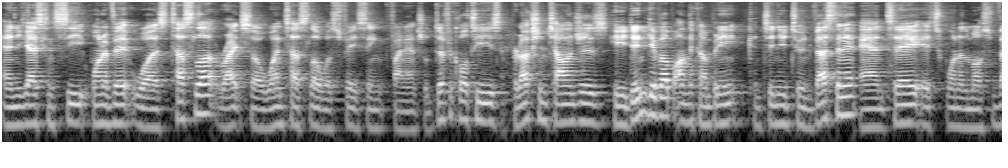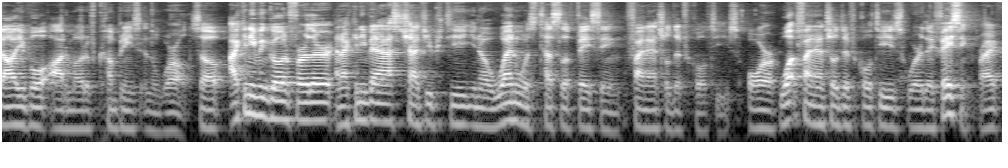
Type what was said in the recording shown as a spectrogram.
and you guys can see one of it was Tesla, right? So when Tesla was facing financial difficulties, and production challenges, he didn't give up on the company, continued to invest in it, and today it's one of the most valuable automotive companies in the world. So I can even go in further and I can even ask ChatGPT, you know, when was Tesla facing financial difficulties or what financial difficulties were they facing, right?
